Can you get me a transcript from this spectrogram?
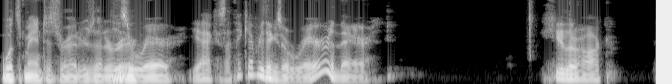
What's Mantis Riders that are these rare? are rare. Yeah, because I think everything's a rare in there. Healer Hawk.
